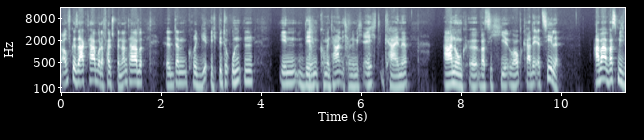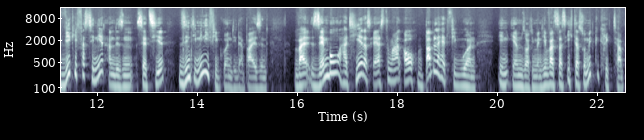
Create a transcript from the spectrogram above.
aufgesagt habe oder falsch benannt habe, äh, dann korrigiert mich bitte unten in den Kommentaren. Ich habe nämlich echt keine Ahnung, äh, was ich hier überhaupt gerade erzähle. Aber was mich wirklich fasziniert an diesen Sets hier, sind die Minifiguren, die dabei sind. Weil Sembo hat hier das erste Mal auch Bubblehead-Figuren in ihrem Sortiment. Jedenfalls, dass ich das so mitgekriegt habe.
